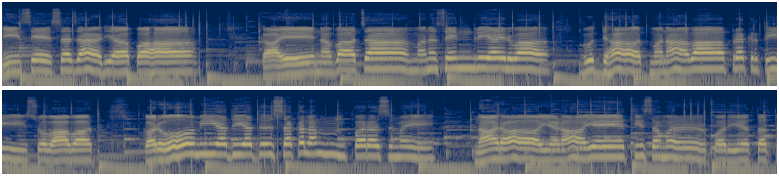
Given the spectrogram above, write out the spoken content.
निशेषजाड्यापहा कायेन वाचा मनसेन्द्रियैर्वा बुद्ध्यात्मना वा प्रकृतिस्वभावात् करोमि यद् यद् सकलं परस्मै, नारायणायेति समर्पर्यतत्।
